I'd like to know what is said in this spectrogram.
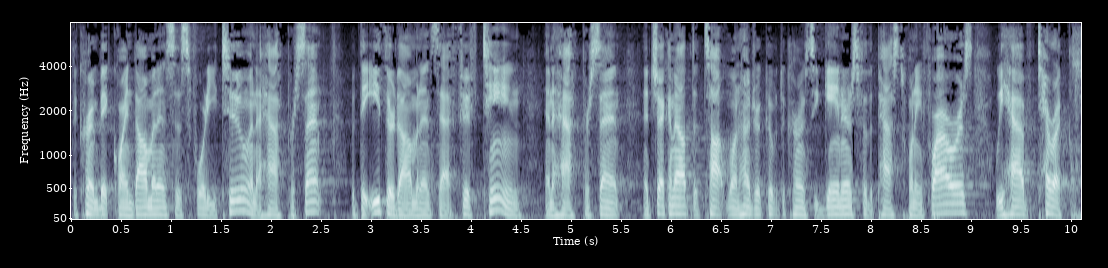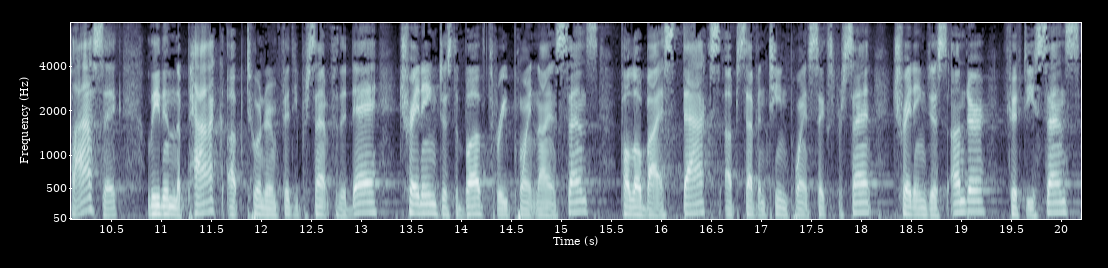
The current Bitcoin dominance is 42.5% with the Ether dominance at 15 and checking out the top 100 cryptocurrency gainers for the past 24 hours, we have Terra Classic leading the pack up 250% for the day, trading just above 3.9 cents, followed by Stacks up 17.6%, trading just under 50 cents,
